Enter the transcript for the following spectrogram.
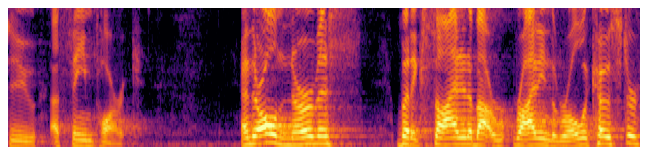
to a theme park? And they're all nervous but excited about riding the roller coaster?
